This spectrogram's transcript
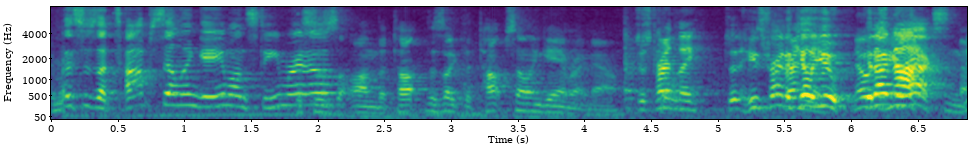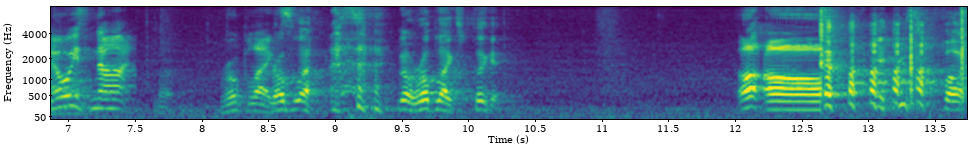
wood. This is a top-selling game on Steam right This now. is on the top. This is like the top-selling game right now. Just Friendly. kill. He's trying to kill you. No, Get he's out your not. axe. No. No. he's not. Rope legs. Rope legs. no, rope legs. Click it. Uh oh. He's fuck.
